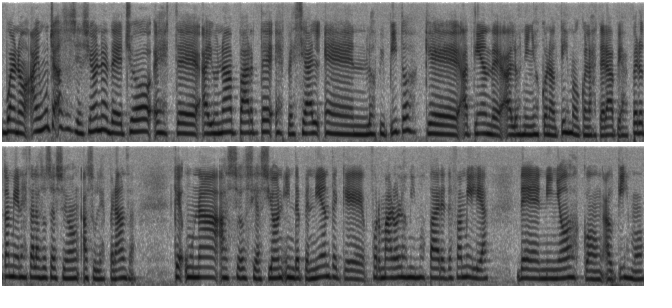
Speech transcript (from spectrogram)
Bueno, hay muchas asociaciones, de hecho, este, hay una parte especial en Los Pipitos que atiende a los niños con autismo, con las terapias, pero también está la Asociación Azul Esperanza, que es una asociación independiente que formaron los mismos padres de familia de niños con autismo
